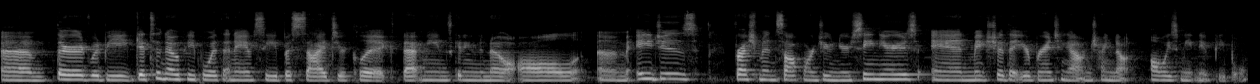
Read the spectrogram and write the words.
Um, third would be get to know people within AFC besides your clique. That means getting to know all um, ages, freshmen, sophomore, junior, seniors, and make sure that you're branching out and trying to always meet new people.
